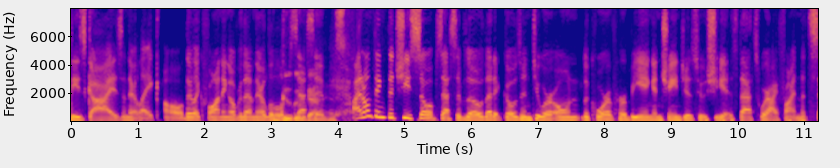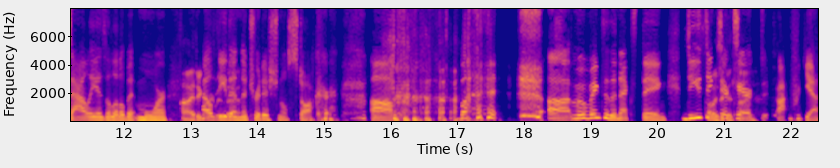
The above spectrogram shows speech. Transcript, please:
these guys and they're like, oh, they're like fawning over them. They're a little Goo goo obsessive. guys. I don't think that she's so obsessive though that it goes into her own the core of her being and changes who she is. That's where I find that Sally is a little bit more healthy than the traditional stalker. Um, but uh, moving to the next thing, do you think always their character? Uh, yeah,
